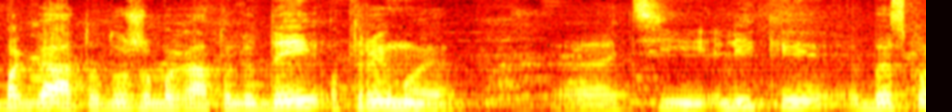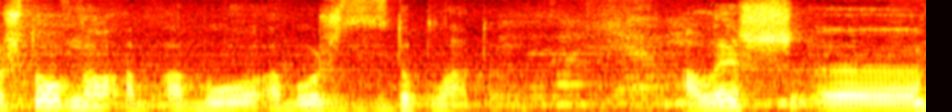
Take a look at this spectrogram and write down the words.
багато, дуже багато людей отримує е, ці ліки безкоштовно або, або ж з доплатою. Але ж е,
